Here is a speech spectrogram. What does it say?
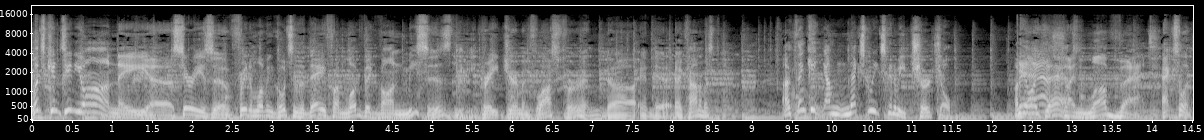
Let's continue on a uh, series of freedom-loving quotes of the day from Ludwig von Mises, the great German philosopher and uh, and uh, economist. I'm thinking um, next week's going to be Churchill. How do you like that? I love that. Excellent.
